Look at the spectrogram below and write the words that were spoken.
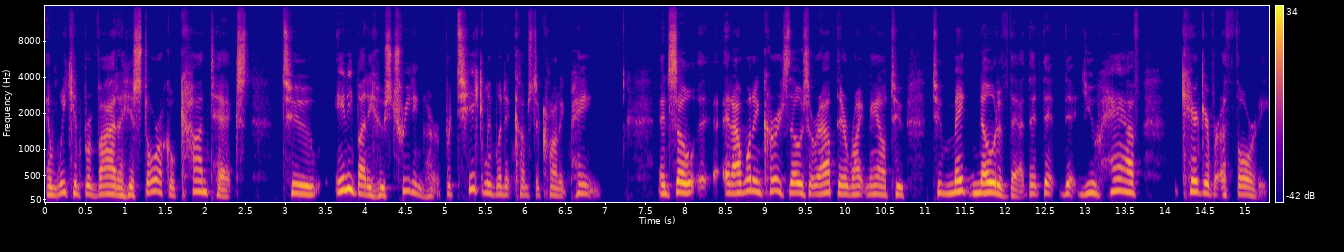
and we can provide a historical context to anybody who's treating her, particularly when it comes to chronic pain. And so, and I want to encourage those who are out there right now to to make note of that, that that, that you have caregiver authority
